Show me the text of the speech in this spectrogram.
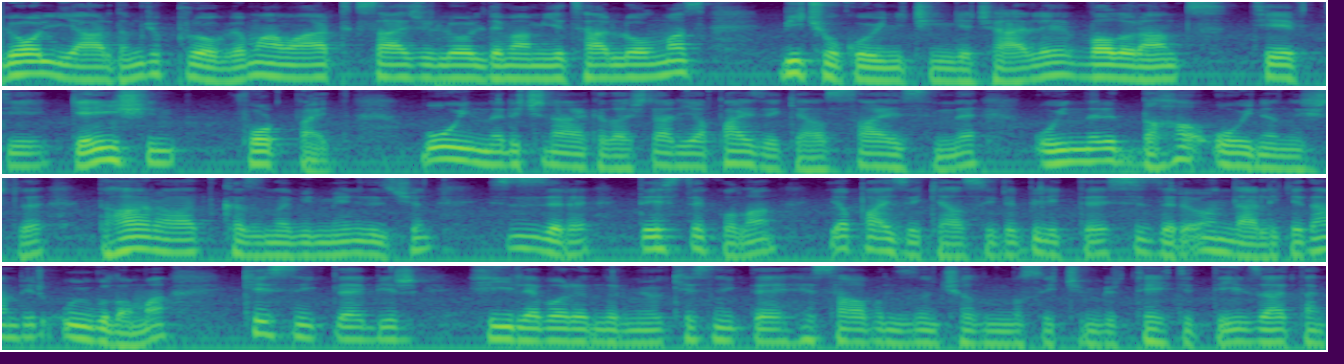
LoL yardımcı programı ama artık sadece LoL demem yeterli olmaz birçok oyun için geçerli. Valorant, TFT, Genshin, Fortnite. Bu oyunlar için arkadaşlar yapay zeka sayesinde oyunları daha oynanışlı, daha rahat kazanabilmeniz için sizlere destek olan yapay zekası ile birlikte sizlere önderlik eden bir uygulama. Kesinlikle bir hile barındırmıyor. Kesinlikle hesabınızın çalınması için bir tehdit değil. Zaten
